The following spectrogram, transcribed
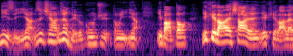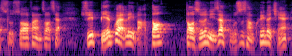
例子一样，就像任何一个工具都一样，一把刀也可以拿来杀人，也可以拿来烧烧饭烧菜，所以别怪那把刀。到时候你在股市上亏了钱，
